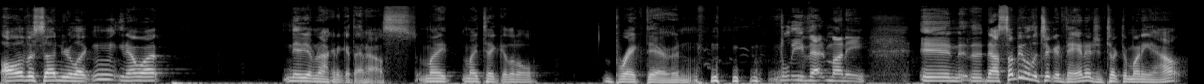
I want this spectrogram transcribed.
All of a sudden you're like, mm, you know what? Maybe I'm not going to get that house. Might might take a little break there and leave that money in. The, now, some people that took advantage and took the money out,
